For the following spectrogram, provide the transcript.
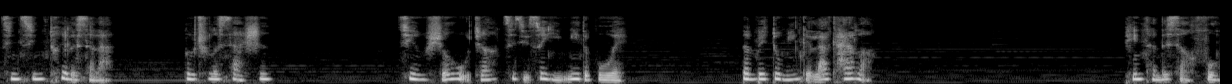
轻轻退了下来，露出了下身。竟用手捂着自己最隐秘的部位，但被杜明给拉开了。平坦的小腹，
